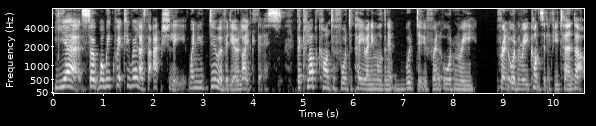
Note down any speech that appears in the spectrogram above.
Yeah. So, well, we quickly realized that actually, when you do a video like this, the club can't afford to pay you any more than it would do for an ordinary for an ordinary concert if you turned up.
